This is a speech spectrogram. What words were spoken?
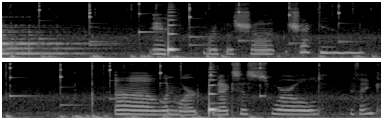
Yeah. Eh, worth a shot. Check in. Uh, one more Nexus World, I think.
